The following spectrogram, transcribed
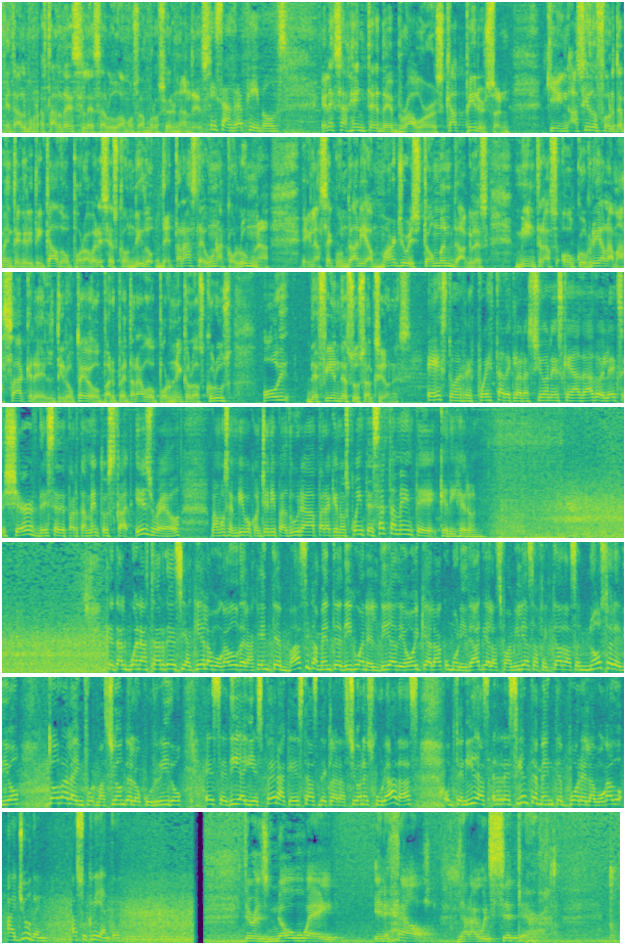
¿Qué tal? Buenas tardes. Les saludamos a Ambrosio Hernández. Y Sandra Peebles. El ex agente de Broward, Scott Peterson, quien ha sido fuertemente criticado por haberse escondido detrás de una columna en la secundaria Marjorie Stoneman Douglas mientras ocurría la masacre, el tiroteo perpetrado por Nicholas Cruz, hoy defiende sus acciones. Esto en respuesta a declaraciones que ha dado el ex sheriff de ese departamento, Scott Israel. Vamos en vivo con Jenny Padura para que nos cuente exactamente qué dijeron. Buenas tardes. Y aquí el abogado de la gente básicamente dijo en el día de hoy que a la comunidad y a las familias afectadas no se le dio toda la información de lo ocurrido ese día y espera que estas declaraciones juradas obtenidas recientemente por el abogado ayuden a su cliente. There is no way in hell that I would sit there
